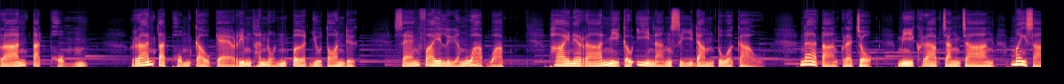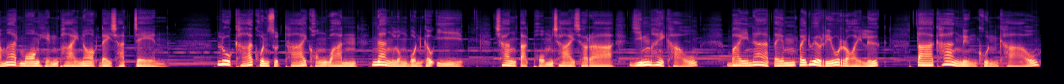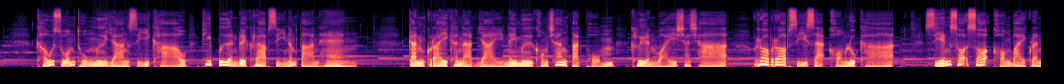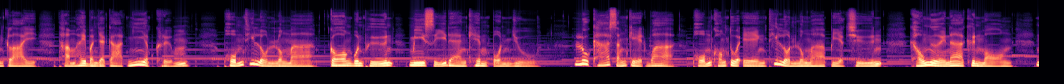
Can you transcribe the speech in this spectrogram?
ร้านตัดผม ร้านตัดผมเก่าแก่ริมถนนเปิดอยู่ตอนดึก แสงไฟเหลืองวาบวับ ภายในร้านมีเก้าอี้หนังสีดำตัวเก่า หน้าต่างกระจกมีคราบจางๆ ไม่สามารถมองเห็นภายนอกได้ชัดเจน ลูกค้าคนสุดท้ายของวันนั่งลงบนเก้าอี้ ช่างตัดผมชายชรา ยิ้มให้เขา ใบหน้าเต็มไปด้วยริ้วรอยลึก ตาข้างหนึ่งขุ่นขาว เขาสวมถุงมือยางสีขาวที่เปื้อนด้วยคราบสีน้ำตาลแห้ง กันไกรขนาดใหญ่ในมือของช่างตัดผม เคลื่อนไหวช้าๆ รอบๆศีรษะของลูกค้า เสียงเซาะๆของใบกรันไกลทำให้บรรยากาศเงียบขรึม ผมที่หล่นลงมากองบนพื้นมีสีแดงเข้มปนอยู่ ลูกค้าสังเกตว่า ผมของตัวเองที่หล่นลงมาเปียกชื้น เขาเงยหน้าขึ้นมอง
